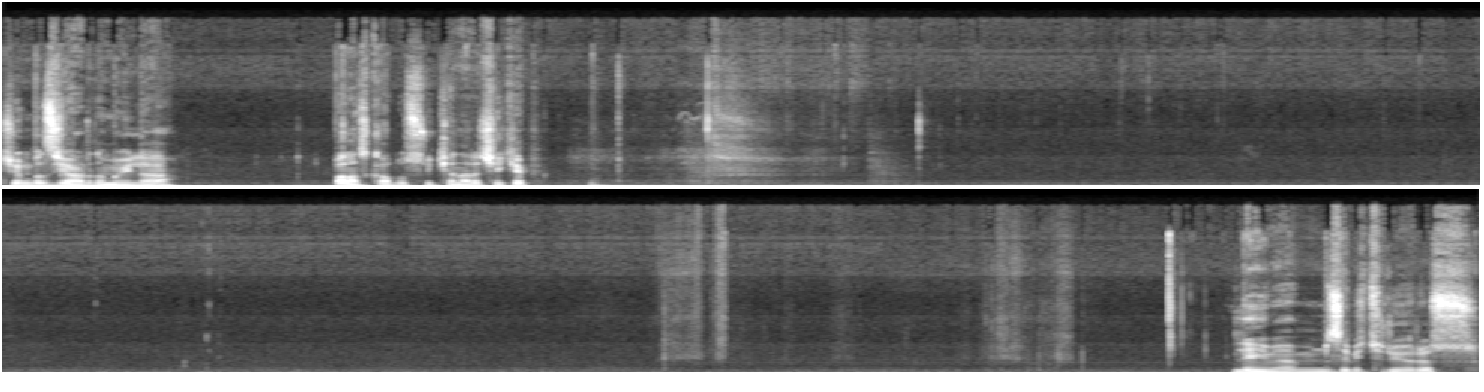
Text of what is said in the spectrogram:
Cımbız yardımıyla balans kablosunu kenara çekip lehimlememizi bitiriyoruz.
